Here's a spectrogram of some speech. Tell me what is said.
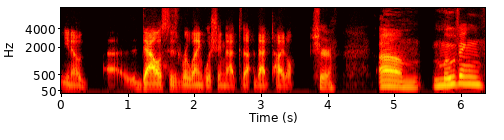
you know uh, Dallas is relinquishing that that, title. Sure. Um, moving,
